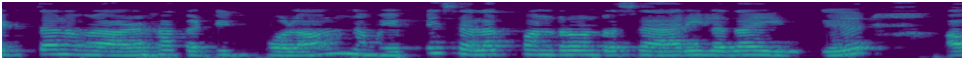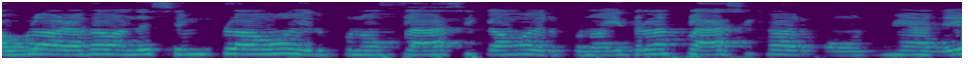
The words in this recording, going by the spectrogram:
எடுத்தா நம்ம அழகா கட்டிட்டு போகலாம் நம்ம எப்படி செலக்ட் பண்றோன்ற சாரீல தான் இருக்கு. அவ்வளோ அழகா வந்து சிம்பிளாவும் இருக்கணும் கிளாசிக்காவும் இருக்கணும். இதெல்லாம் கிளாசிக்கா இருக்கும் உண்மையாலே.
